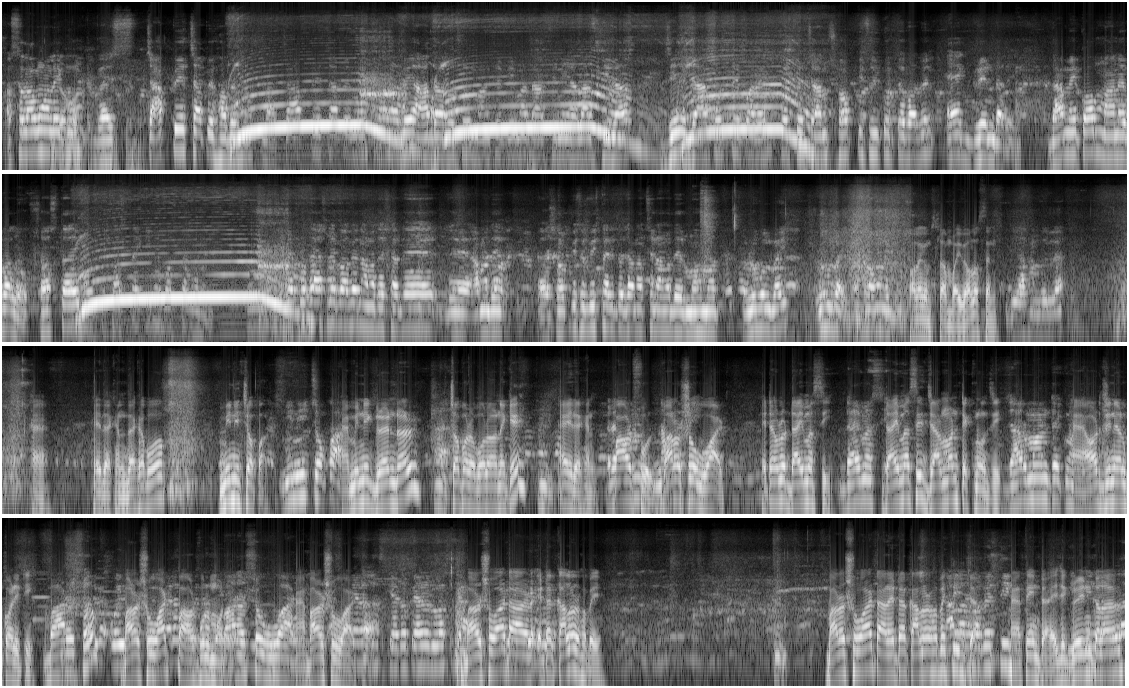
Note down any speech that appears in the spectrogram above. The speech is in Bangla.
আসসালামু আলাইকুম। গাইস চাপে চাপে হবে চাপে চাপে হবে আদা রসুন মাংস কিমা দারচিনি এলাচ জিরা যে যা করতে পারেন করতে চান সব কিছুই করতে পারবেন এক গ্রাইন্ডারে দামে কম মানে ভালো। সস্তায় সস্তায় কিনে বস্তা পাবেন এটা কোথায় আসলে পাবেন? আমাদের সাথে আমাদের আহ, সবকিছু বিস্তারিত জানাচ্ছেন আমাদের মোহাম্মদ রুহুল ভাই। রুহুল ভাই আসসালামু আলাইকুম। ওয়ালাইকুম আসসালাম ভাই ভালো আছেন? জি আলহামদুলিল্লাহ। হ্যাঁ। এই দেখেন দেখাবো মিনি চপার। মিনি চপা হ্যাঁ মিনি গ্রাইন্ডার হ্যাঁ। চপারও বলে অনেকে। এই দেখেন পাওয়ারফুল বারোশো ওয়াট। এটা হলো ডাইমাসি। ডাইমাসি। ডাইমাসি জার্মান টেকনোলজি। German technology. হ্যাঁ অরিজিনাল কোয়ালিটি। বারোশো? বারোশো ওয়াট পাওয়ারফুল মোটর। বারোশো ওয়াট। হ্যাঁ বারোশো ওয়াট। বারোশো ওয়াট আর এটা কালার হবে। বারোশো ওয়াট আর এটা কালার হবে তিনটা। হ্যাঁ তিনটা। এই যে গ্রিন কালার।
